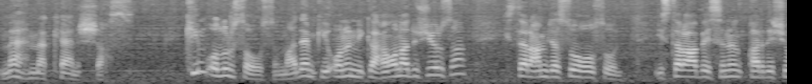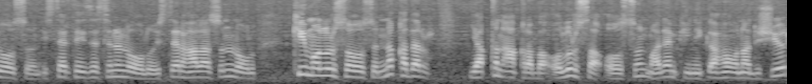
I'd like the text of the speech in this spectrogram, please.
Mehme kan şahs. Kim olursa olsun, madem ki onun nikahı ona düşüyorsa, ister amcası olsun, ister abisinin kardeşi olsun, ister teyzesinin oğlu, ister halasının oğlu, kim olursa olsun, ne kadar yakın akraba olursa olsun, madem ki nikahı ona düşüyor,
